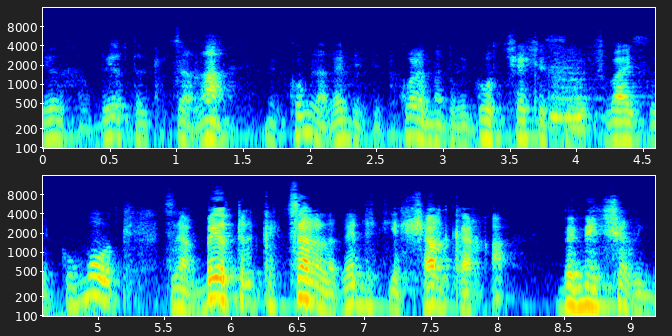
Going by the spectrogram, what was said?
דרך הרבה יותר קצרה, במקום לרדת את כל המדרגות 16 או 17 קומות, זה הרבה יותר קצר לרדת ישר ככה במישרים.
